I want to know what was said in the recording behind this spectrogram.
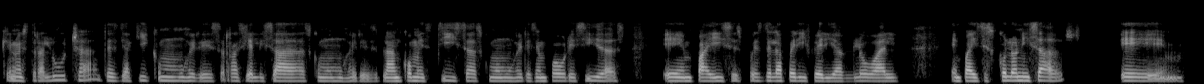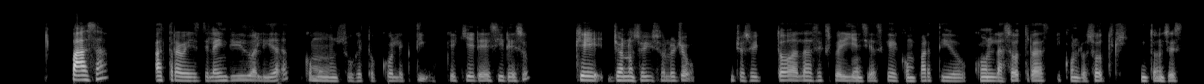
que nuestra lucha desde aquí como mujeres racializadas, como mujeres blanco-mestizas, como mujeres empobrecidas en países pues de la periferia global, en países colonizados, eh, pasa a través de la individualidad como un sujeto colectivo. ¿Qué quiere decir eso? Que yo no soy solo yo, yo soy todas las experiencias que he compartido con las otras y con los otros. Entonces,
